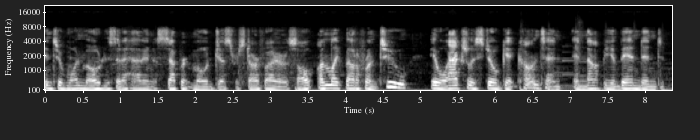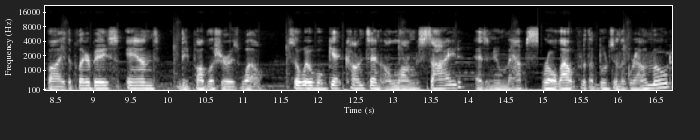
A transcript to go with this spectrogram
into one mode instead of having a separate mode just for Starfighter Assault, unlike Battlefront 2, it will actually still get content and not be abandoned by the player base and the publisher as well so it will get content alongside as new maps roll out for the boots on the ground mode.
